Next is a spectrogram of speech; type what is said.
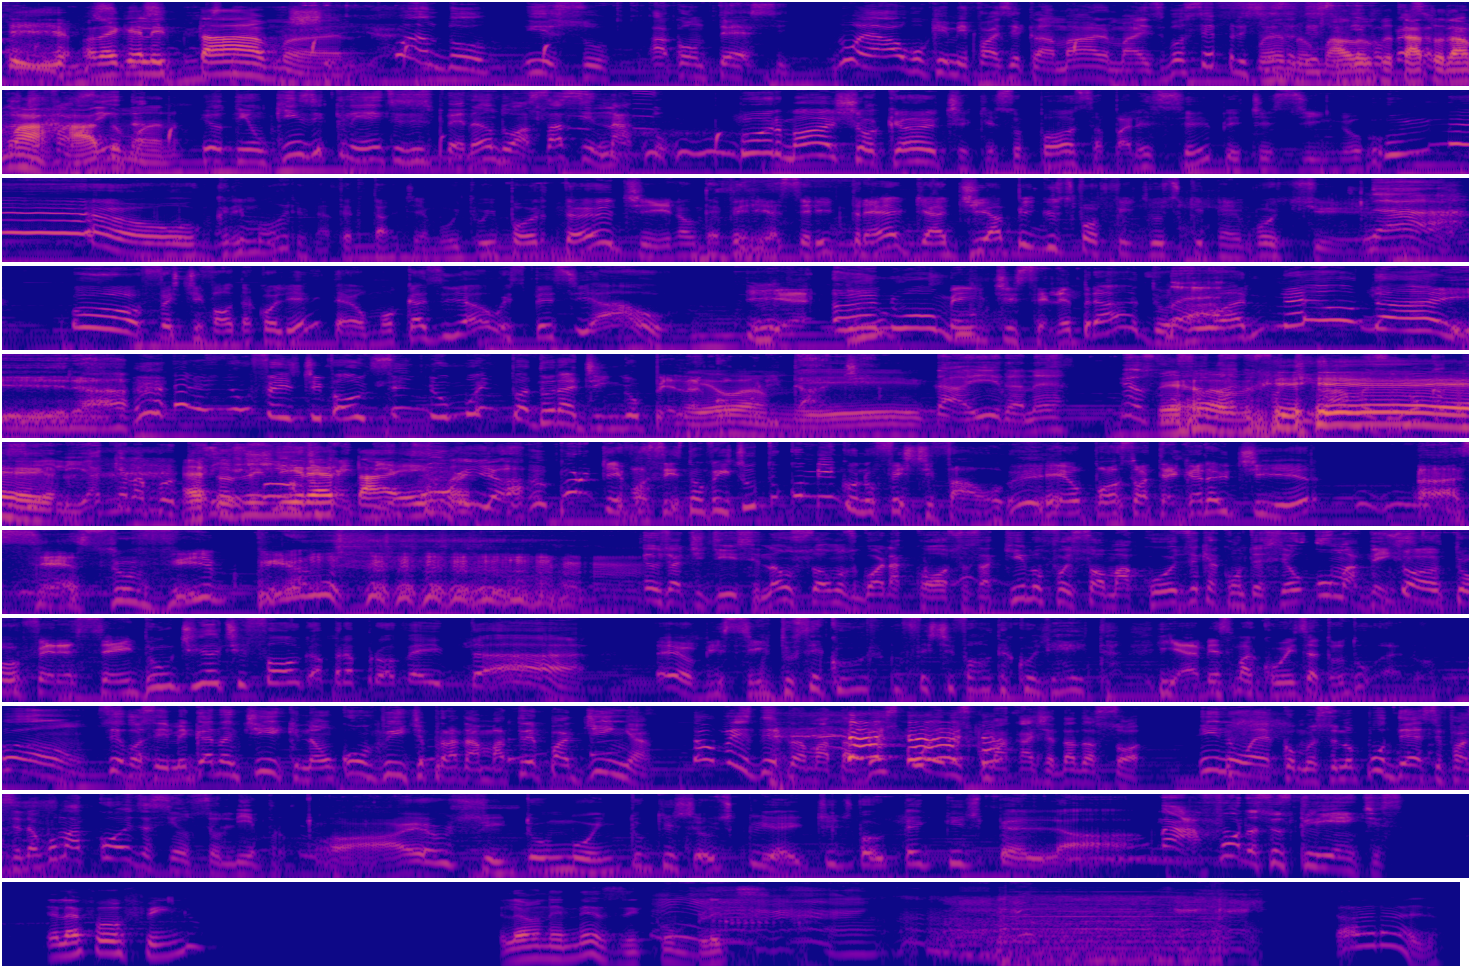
Onde é que ele tá, mano? Quando isso acontece? Não é algo que me faz reclamar, mas você precisa mano, o maluco tá todo amarrado, mano. Eu tenho 15 clientes esperando um assassinato. Por mais chocante que isso possa parecer, Peticinho, o meu Grimório, na verdade, é muito importante e não deveria ser entregue a diabinhos fofinhos que nem você. Ah, o Festival da Colheita é uma ocasião especial. E é anualmente celebrado no Anel da Ira, em um festivalzinho muito adoradinho pela Meu comunidade. amigo. da ira, né? Meus Meu amigo. odiavam, mas eu nunca pisei ali. Aquela porcaria Essas indiretas aí, mano. Olha, por que vocês não vêm junto comigo no festival? Eu posso até garantir acesso VIP. Eu já te disse, não somos guarda-costas. Aquilo foi só uma coisa que aconteceu uma vez. Só tô oferecendo um dia de folga pra aproveitar. Eu me sinto seguro no Festival da Colheita. E é a mesma coisa todo ano. Bom, se você me garantir que não convite pra dar uma trepadinha, talvez dê pra matar dois coelhos com uma cajadada só. E não é como se eu não pudesse fazer alguma coisa sem o seu livro. Ah, eu sinto muito que seus clientes vão ter que esperar. Ah, foda-se os clientes. Ele é fofinho. Ele é um nenenzinho com blitz. Caralho.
